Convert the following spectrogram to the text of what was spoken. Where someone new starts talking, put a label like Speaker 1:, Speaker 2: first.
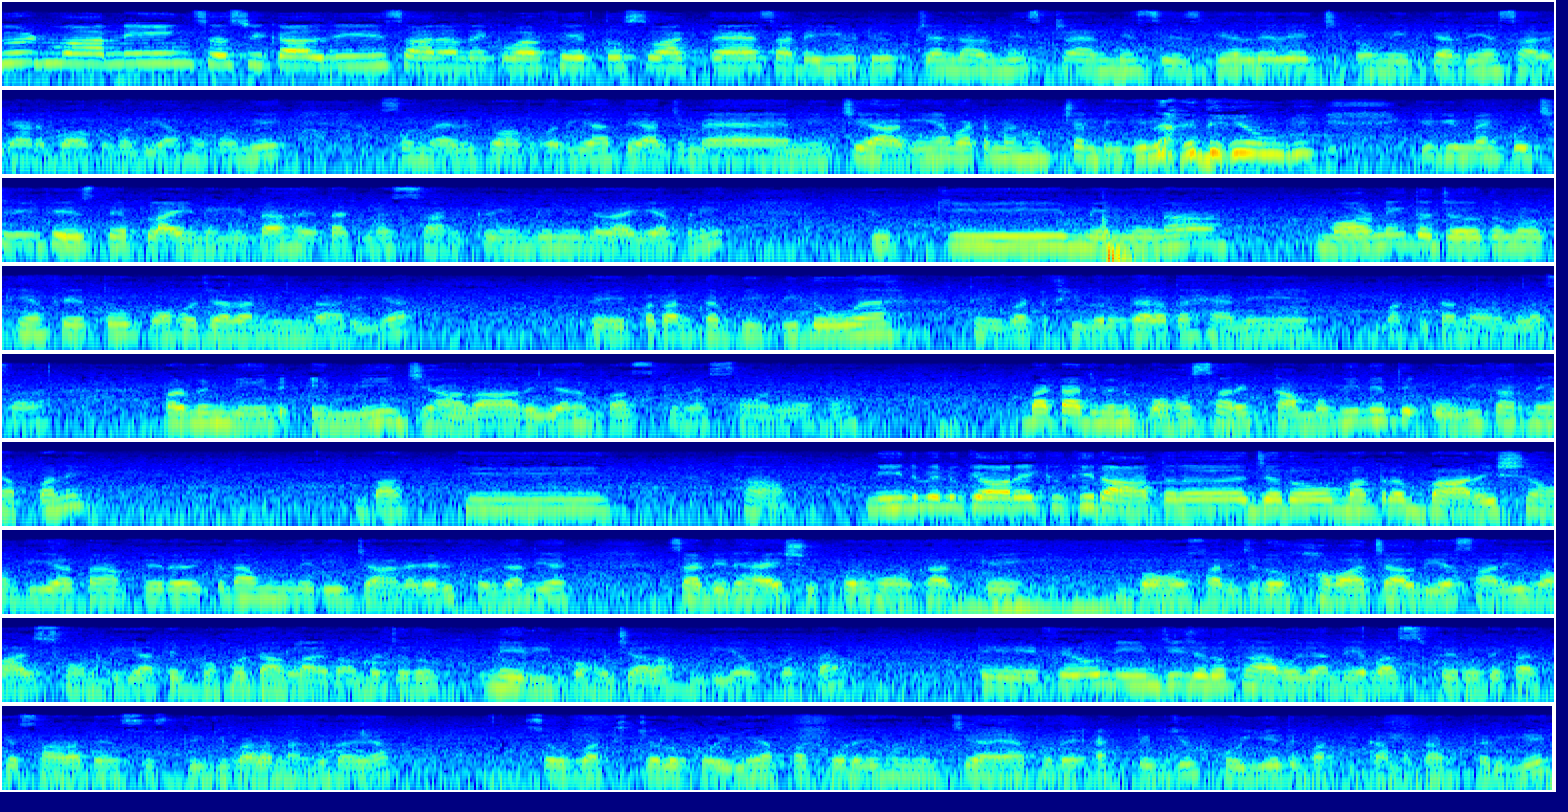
Speaker 1: Good morning ਸਤਿ ਸ਼੍ਰੀ ਅਕਾਲ ਜੀ। ਸਾਰਿਆਂ ਦਾ ਇੱਕ ਵਾਰ ਫੇਰ ਤੋਂ ਸਵਾਗਤ ਹੈ ਸਾਡੇ YouTube channel mister and missus Gill ਦੇ ਵਿੱਚ। ਉਮੀਦ ਕਰਦੀ ਹਾਂ ਸਾਰੇ ਜਾਣੇ ਬਹੁਤ ਵਧੀਆ ਹੋਵੋਗੇ। ਸੋ ਮੈਂ ਵੀ ਬਹੁਤ ਵਧੀਆ ਤੇ ਅੱਜ ਮੈਂ ਨੀਚੇ ਆ ਗਈ ਹਾਂ ਬਟ ਮੈਂ ਹੁਣ ਝੱਲੀ ਵੀ ਲੱਗਦੀ ਹੋਊਂਗੀ, ਕਿਉਂਕਿ ਮੈਂ ਕੁਝ ਵੀ ਫੇਸ ਤੇ ਅਪਲਾਈ ਨਹੀਂ ਕੀਤਾ। ਹਜੇ ਤੱਕ ਮੈਂ ਸਨਕ੍ਰੀਮ ਵੀ ਨਹੀਂ ਲਗਾਈ ਆਪਣੀ, ਕਿਉਂਕਿ ਮੈਨੂੰ ਨਾ ਮਾਰਨਿੰਗ ਤੋਂ ਜਦੋਂ ਤੋਂ ਮੈਂ ਉੱਠੀ ਹਾਂ, ਫਿਰ ਤੋਂ ਬਹੁਤ ਜ਼ਿਆਦਾ ਨੀਂਦ ਆ ਰਹੀ ਆ। ਤੇ ਪਤਾ ਨਹੀਂ ਤਾਂ ਬੀਪੀ ਲੋ ਹੈ, ਤੇ ਬਟ ਫੀਵਰ ਵਗੈਰਾ ਤਾਂ ਹੈ ਨਹੀਂ। ਬਾਕੀ ਤਾਂ ਨਾਰਮਲ ਆ ਸਾਰਾ। ਪਰ ਮੈਨੂੰ ਨੀਂਦ ਇੰਨੀ ਜ਼ਿਆਦਾ ਆ ਰਹੀ ਹੈ ਨਾ, ਬਸ ਕਿ ਮੈਂ ਸੌਂ ਜਾਵਾਂ ਹੁਣ। ਬਟ ਅੱਜ ਮੈਨੂੰ ਬਹੁਤ ਸਾਰੇ ਕੰਮ ਵੀ ਨੇ ਤੇ ਉਹ ਵੀ ਕਰਨੇ ਆਪਾਂ ਨੇ। ਬਾਕੀ, ਹਾਂ, ਨੀਂਦ ਮੈਨੂੰ ਕਿਉਂ ਆ ਰਹੀ? ਕਿਉਂਕਿ ਰਾਤ ਜਦੋਂ ਮਤਲਬ ਬਾਰਿਸ਼ ਆਉਂਦੀ ਆ ਤਾਂ ਫਿਰ ਇੱਕਦਮ ਮੇਰੀ ਜਾਗ ਆ ਜਿਹੜੀ ਖੁੱਲ ਜਾਂਦੀ ਆ। ਸਾਡੀ ਰਿਹਾਇਸ਼ ਉੱਪਰ ਹੋਣ ਕਰਕੇ ਬਹੁਤ ਸਾਰੀ ਜਦੋਂ ਹਵਾ ਚੱਲਦੀ ਆ, ਸਾਰੀ ਆਵਾਜ਼ ਸੁਣਦੀ ਆ ਤੇ ਬਹੁਤ ਡਰ ਲੱਗਦਾ ਹੁੰਦਾ। ਜਦੋਂ ਹਨੇਰੀ ਬਹੁਤ ਜ਼ਿਆਦਾ ਹੁੰਦੀ ਆ ਉੱਪਰ ਤਾਂ। ਤੇ ਫਿਰ ਉਹ ਨੀਂਦ ਜੀ ਜਦੋਂ ਖਰਾਬ ਹੋ ਜਾਂਦੀ ਆ, ਬਸ ਫਿਰ ਉਹਦੇ ਕਰਕੇ ਸਾਰਾ ਦਿਨ ਸੁਸਤੀ ਜੀ ਵਾਲਾ ਲੰਘਦਾ ਆ। ਸੋ ਬਟ ਚਲੋ ਕੋਈ ਨਹੀਂ ਆਪਾਂ ਥੋੜੇ ਜਿਹਾ ਹੁਣ ਨੀਚੇ ਆਇਆ ਥੋੜੇ ਐਕਟਿਵ ਜਿਹਾ ਹੋਈਏ ਤੇ ਬਾਕੀ ਕੰਮ ਕਾਰ ਕਰੀਏ।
